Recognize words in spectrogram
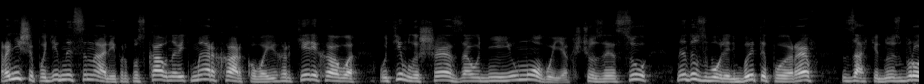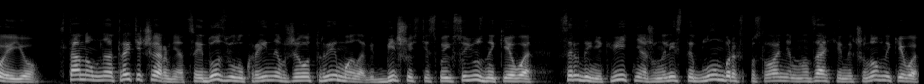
Раніше подібний сценарій припускав навіть мер Харкова Ігор Тєріхав, утім лише за однієї умови, якщо ЗСУ не дозволять бити по РФ західною зброєю. Станом на 3 червня цей дозвіл Україна вже отримала від більшості своїх союзників. В середині квітня журналісти Bloomberg з посиланням на західних чиновників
